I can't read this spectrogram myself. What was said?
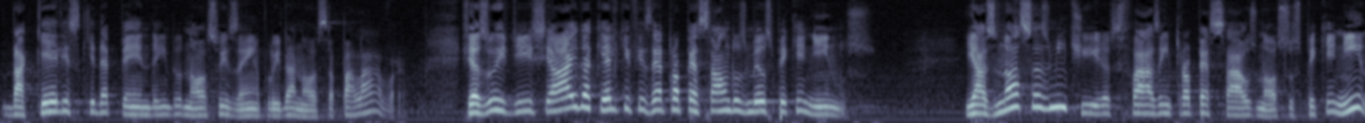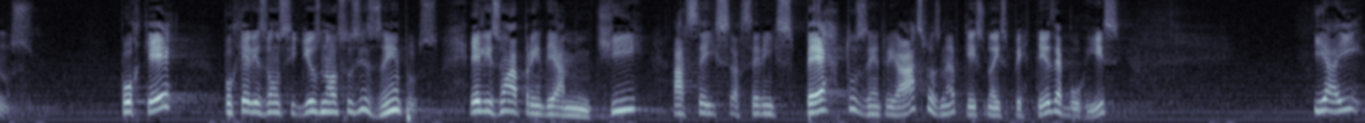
daqueles que dependem do nosso exemplo e da nossa palavra. Jesus disse: Ai daquele que fizer tropeçar um dos meus pequeninos. E as nossas mentiras fazem tropeçar os nossos pequeninos. Por quê? porque eles vão seguir os nossos exemplos. Eles vão aprender a mentir, a, ser, a serem espertos, entre aspas, né? porque isso não é esperteza, é burrice. E aí,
